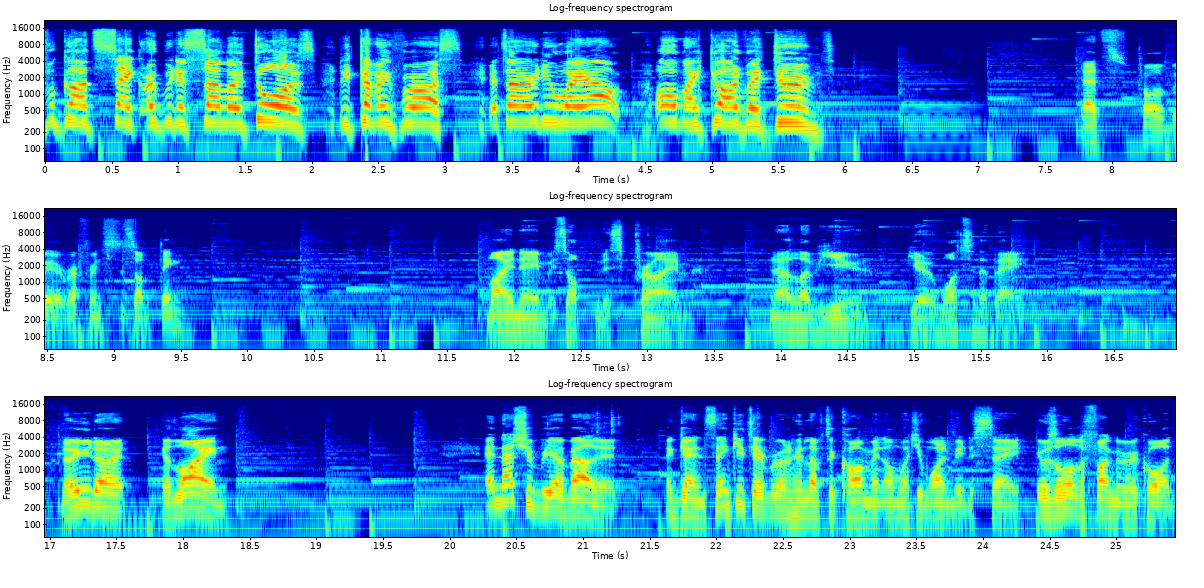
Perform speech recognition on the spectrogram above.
For God's sake, open the silo doors! They're coming for us! It's our only way out! Oh my god, we're doomed! That's probably a reference to something. My name is Optimus Prime, and I love you, Yo Watanabe. No you don't, you're lying! And that should be about it. Again, thank you to everyone who left a comment on what you wanted me to say. It was a lot of fun to record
